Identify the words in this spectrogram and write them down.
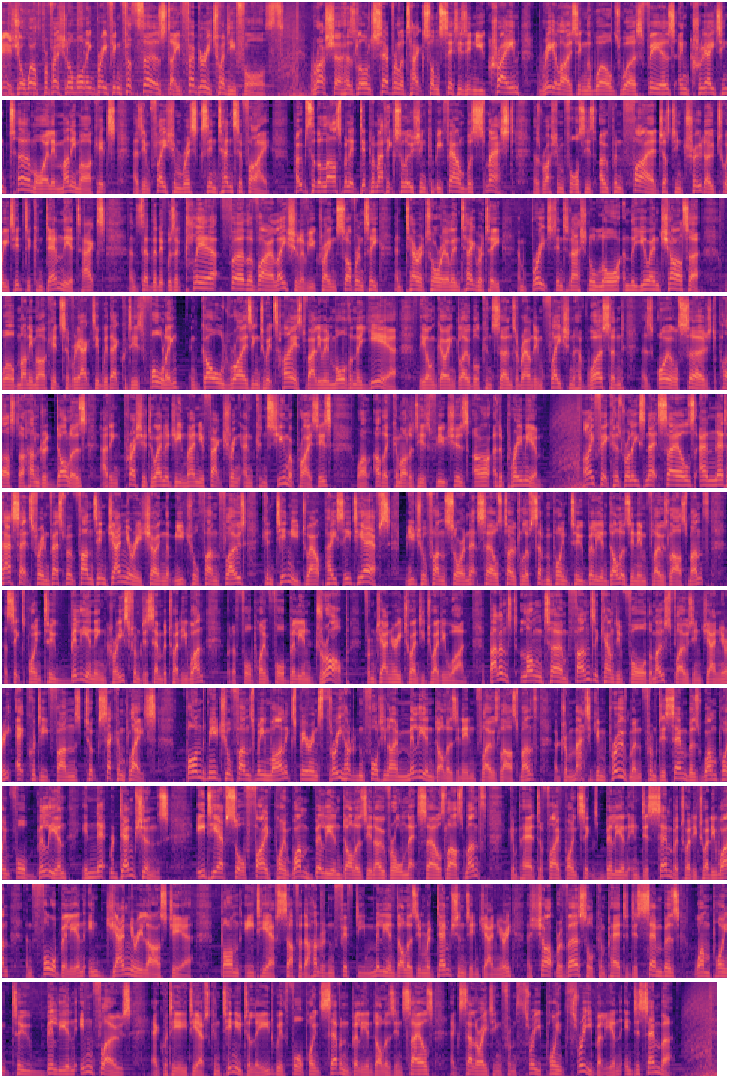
Here's your Wealth Professional morning briefing for Thursday, February 24th. Russia has launched several attacks on cities in Ukraine, realizing the world's worst fears and creating turmoil in money markets as inflation risks intensify. Hopes that a last minute diplomatic solution could be found was smashed as Russian forces opened fire. Justin Trudeau tweeted to condemn the attacks and said that it was a clear further violation of Ukraine's sovereignty and territorial integrity and breached international law and the UN Charter. World money markets have reacted with equities falling and gold rising to its highest value in more than a year. The ongoing global concerns around inflation have worsened as oil surged past $100, adding pressure to energy, manufacturing, and consumer prices, while other commodities futures are at a premium. IFIC has released net sales and net assets for investment funds in January, showing that mutual fund flows continued to outpace ETFs. Mutual funds saw a net sales total of $7.2 billion in inflows last month, a 6.2 billion increase from December 21, but a 4.4 billion drop from January 2021. Balanced long-term funds accounted for the most flows in January. Equity funds took second place. Bond mutual funds, meanwhile, experienced $349 million in inflows last month, a dramatic improvement from December's 1.4 billion in net redemptions. ETFs saw $5.1 billion in overall net sales last month, compared to 5.6 billion in December 2021 and 4 billion in January last year. Bond ETFs suffered $150 million in redemptions in January, a sharp reversal compared to December's 1.2 billion inflows. Equity ETFs continue to lead with $4.7 billion in sales, accelerating from 3.3 billion in December.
